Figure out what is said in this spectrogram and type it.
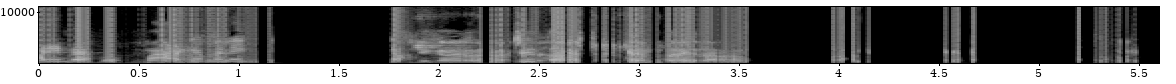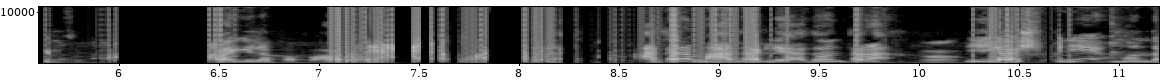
ಕರಿಬೇಕು. ಬಾಡಿಗೆ ಮನೆ ಈಗ ರಕ್ಷಿತ. ಆಗಿಲ್ಲ ಪಾಪ. ಆತರ ಮಾತಾಡ್ಲಿ ಅದೊಂಥರ. ಈ ಈಗ ಅಶ್ವಿನಿ ಮುಂದ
